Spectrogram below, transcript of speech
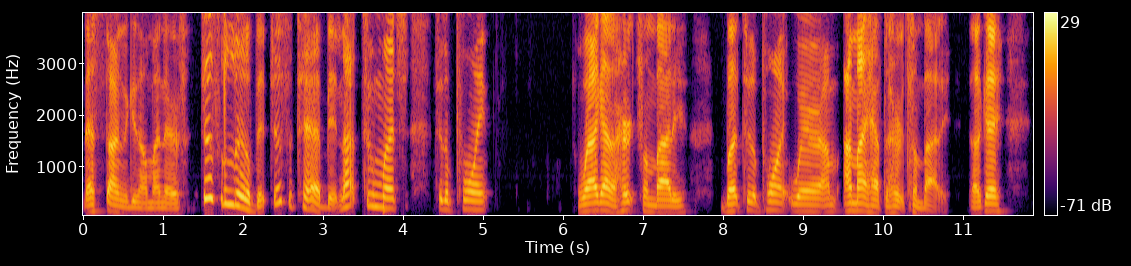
that's starting to get on my nerve just a little bit, just a tad bit, not too much to the point where I gotta hurt somebody, but to the point where I'm I might have to hurt somebody. Okay.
